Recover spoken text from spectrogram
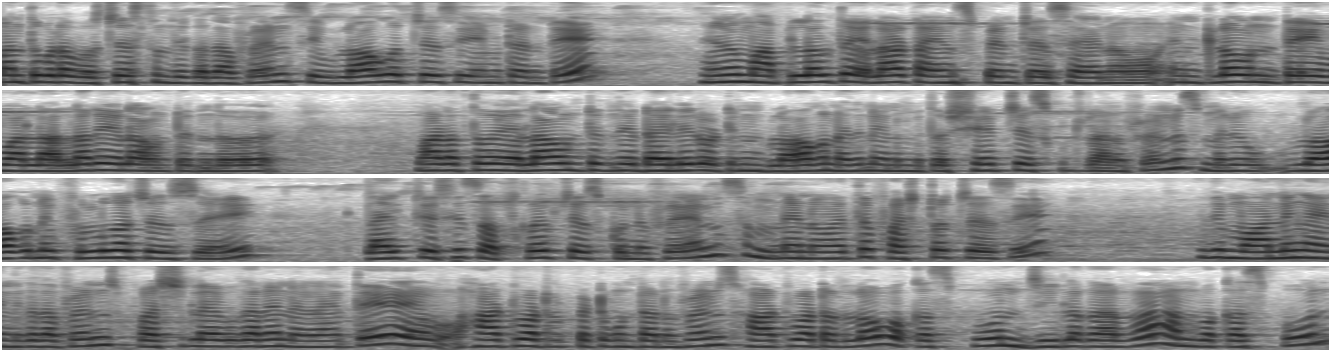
మంత్ కూడా వచ్చేస్తుంది కదా ఫ్రెండ్స్ ఈ వ్లాగ్ వచ్చేసి ఏమిటంటే నేను మా పిల్లలతో ఎలా టైం స్పెండ్ చేశాను ఇంట్లో ఉంటే వాళ్ళ అల్లరి ఎలా ఉంటుందో వాళ్ళతో ఎలా ఉంటుంది డైలీ రొటీన్ బ్లాగ్ అనేది నేను మీతో షేర్ చేసుకుంటున్నాను ఫ్రెండ్స్ మీరు బ్లాగ్ని ఫుల్గా చూసి లైక్ చేసి సబ్స్క్రైబ్ చేసుకోండి ఫ్రెండ్స్ నేను అయితే ఫస్ట్ వచ్చేసి ఇది మార్నింగ్ అయింది కదా ఫ్రెండ్స్. ఫస్ట్ లేవగానే నేనైతే హాట్ వాటర్ పెట్టుకుంటాను ఫ్రెండ్స్. హాట్ వాటర్లో ఒక స్పూన్ జీలకర్ర అండ్ ఒక స్పూన్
